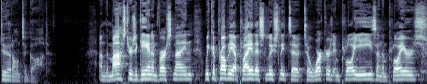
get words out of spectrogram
Do it unto God. And the masters, again in verse 9, we could probably apply this loosely to, to workers, employees, and employers.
